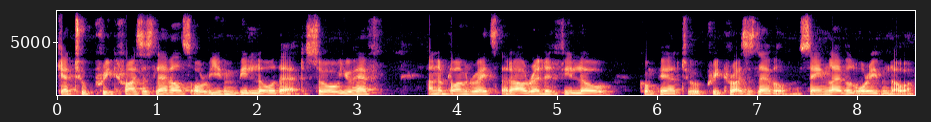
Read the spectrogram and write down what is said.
get to pre crisis levels or even below that. So you have unemployment rates that are relatively low compared to pre crisis level, same level or even lower.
